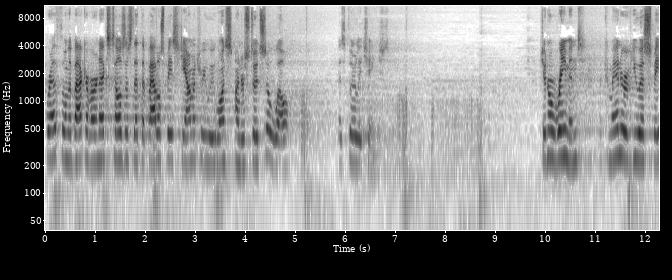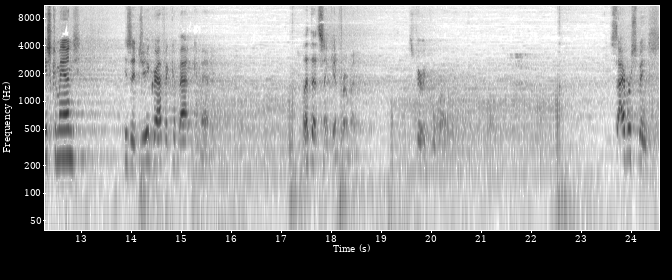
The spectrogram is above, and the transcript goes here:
breath on the back of our necks tells us that the battle space geometry we once understood so well has clearly changed. General Raymond, the commander of U.S. Space Command, is a geographic combatant commander. Let that sink in for a minute. It's very cool, by the way. Cyberspace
